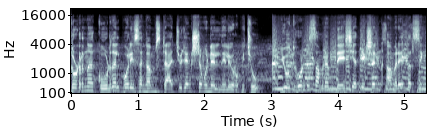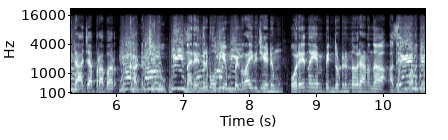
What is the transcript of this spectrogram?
തുടർന്ന് കൂടുതൽ പോലീസ് സംഘം സ്റ്റാച്യു ജംഗ്ഷന് മുന്നിൽ നിലയുറപ്പിച്ചു. യൂത്ത് കോൺഗ്രസ് സമരം ദേശീയ അധ്യക്ഷൻ അമരേന്ദർ സിംഗ് രാജാപ്രാബർ ഉദ്ഘാടനം ചെയ്തു. നരേന്ദ്രമോദിയും പിണറായി വിജയനും ഒരേ നയം പിന്തുടരുന്നവരാണെന്ന് അദ്ദേഹം പറഞ്ഞു.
